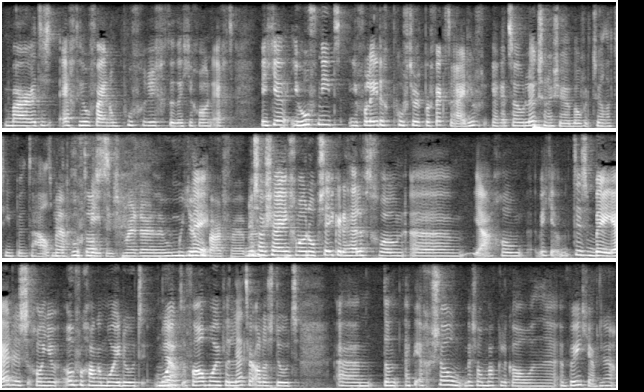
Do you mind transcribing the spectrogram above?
maar het is echt heel fijn om proefgerichte... dat je gewoon echt... Weet je, je hoeft niet je volledige proeftour perfect te rijden. Je hoeft, ja, het zou leuk zijn als je boven de 210 punten haalt, maar ja, dat hoeft niet. Maar daar moet je ook een paard voor hebben. Dus als jij gewoon op zeker de helft gewoon, ehm, ja, gewoon, weet je, het is een B, hè? Dus gewoon je overgangen mooi doet, mooi Ja. op de, vooral mooi op de letter alles doet, ehm, dan heb je echt zo best wel makkelijk al een, eh, een puntje. ja.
